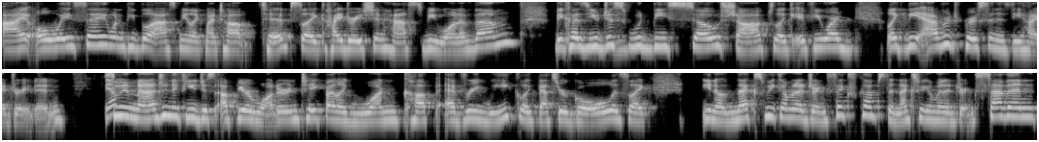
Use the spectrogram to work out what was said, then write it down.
I always say when people ask me like my top tips, like hydration has to be one of them because you just mm-hmm. would be so shocked. Like if you are like the average person is dehydrated. So imagine if you just up your water intake by like one cup every week, like that's your goal is like, you know, next week I'm going to drink six cups, the next week I'm going to drink seven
